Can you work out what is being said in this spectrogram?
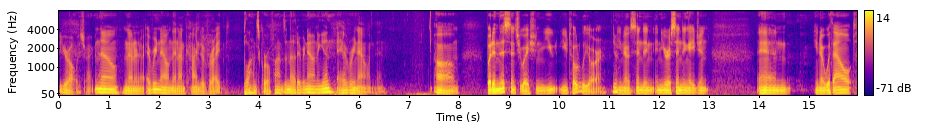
you're always right. Man. no, no, no, no. Every now and then, I'm kind of right. Blind squirrel finds a nut every now and again. Every now and then. Um, but in this situation, you you totally are. Yeah. You know, sending and you're a sending agent, and you know, without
